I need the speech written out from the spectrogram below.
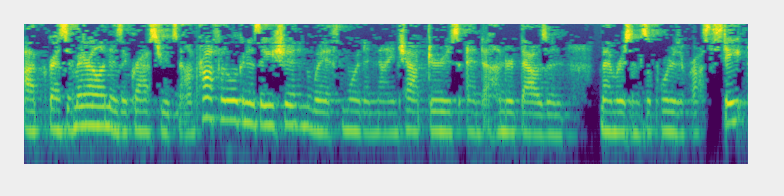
Uh, Progressive Maryland is a grassroots nonprofit organization with more than nine chapters and 100,000 members and supporters across the state.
